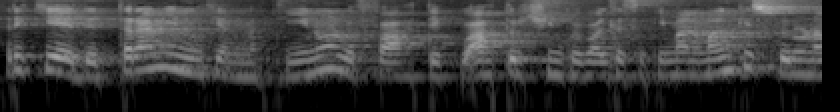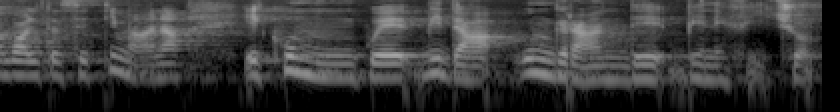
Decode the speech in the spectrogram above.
Richiede 3 minuti al mattino, lo fate 4-5 volte a settimana, ma anche solo una volta a settimana e comunque vi dà un grande beneficio.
